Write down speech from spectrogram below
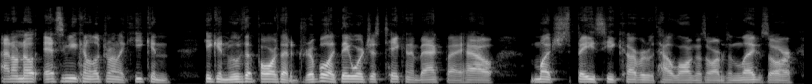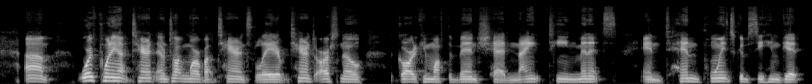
I don't know. SMU kind of looked around like he can he can move that far without a dribble. Like they were just taken aback by how much space he covered with how long his arms and legs are. Um, worth pointing out, Terrance. I'm talking more about Terrance later. But Terrance Arceneaux, guard, came off the bench, had 19 minutes and 10 points. Good to see him get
